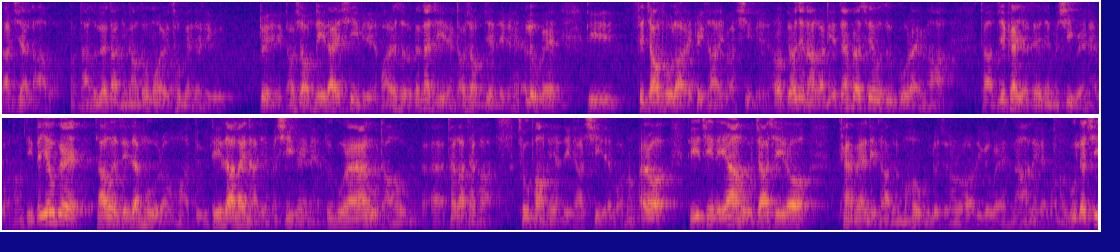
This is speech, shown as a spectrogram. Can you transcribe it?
ဒါရက်လာပေါ့နော်ဒါဆိုလဲဒါညီနောင်သုံးမော်ရဲ့ချုပ်ပြန်ချက်တွေကိုတွေ့ရင်တောက်လျှောက်နှိမ့်တိုင်းရှိနေတယ်ဘာလဲဆိုတော့လက်နက်ကြီးနဲ့တောက်လျှောက်ပြစ်နေတယ်အဲ့လိုပဲဒီစစ်ကြောင်းထိုးလာတဲ့ကိစ္စတွေပါရှိနေတယ်အဲ့တော့ပြောချင်တာကဒီအကြမ်းဖက်စေအုပ်စုကိုယ်တိုင်က ဒါအပြစ်ခတ်ရစဲခြင်းမရှိဘဲနဲ့ပေါ့နော်ဒီတရုတ်ကဂျောင်းဝင်စိစက်မှုတော်မှာသူလေးစားလိုက်နာခြင်းမရှိဘဲနဲ့သူကိုယ်တိုင်ကကိုဒါဟိုအထက်ကထက်ကချိုးဖောက်နေတဲ့အနေအထားရှိတယ်ပေါ့နော်အဲ့တော့ဒီအခြေအနေကဟိုကြာရှည်တော့ခံမဲ့အနေထားမျိုးမဟုတ်ဘူးလို့ကျွန်တော်တို့ကဒီလိုပဲနားလည်တယ်ပေါ့နော်အခုလက်ရှိ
